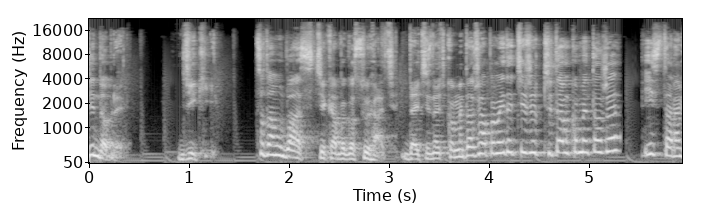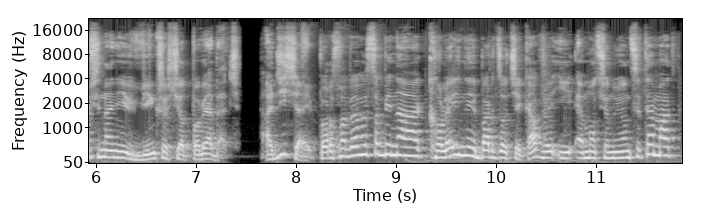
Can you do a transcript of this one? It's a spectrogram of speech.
Dzień dobry. Dziki. Co tam u was ciekawego słychać? Dajcie znać w komentarzu, a pamiętajcie, że czytam komentarze i staram się na nie w większości odpowiadać. A dzisiaj porozmawiamy sobie na kolejny bardzo ciekawy i emocjonujący temat,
